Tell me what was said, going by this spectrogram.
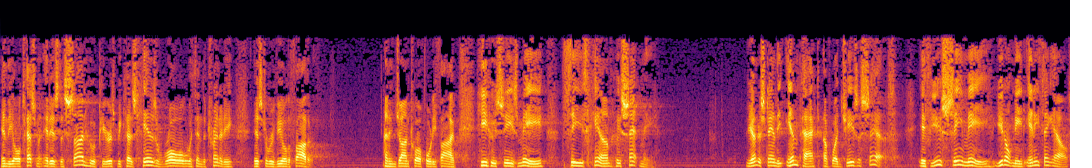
in the Old Testament. It is the Son who appears because his role within the Trinity is to reveal the Father. And in John 12:45, he who sees me sees him who sent me. You understand the impact of what Jesus says. If you see me, you don't need anything else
